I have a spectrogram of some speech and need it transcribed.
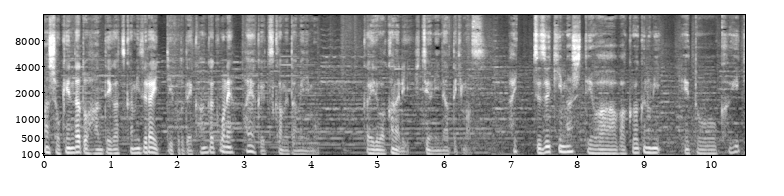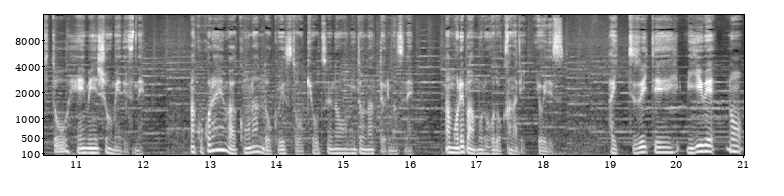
まあ、初見だと判定がつかみづらいっていうことで感覚をね、早くつかむためにも、ガイドはかなり必要になってきます。はい、続きましては、ワクワクの実。えっ、と、過激と平明証明ですね。まあ、ここら辺は高難度クエスト共通の実となっておりますね。まあ、盛れば盛るほどかなり良いです。はい、続いて、右上の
